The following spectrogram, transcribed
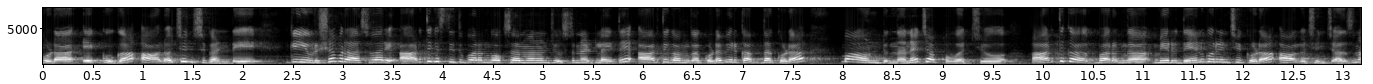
కూడా ఎక్కువగా ఆలోచించకండి. ఇక ఈ వృషభ రాశి వారి ఆర్థిక స్థితి పరంగా ఒకసారి మనం చూస్తున్నట్లయితే ఆర్థికంగా కూడా వీరికంతా కూడా బాగుంటుందనే చెప్పవచ్చు. ఆర్థిక పరంగా మీరు దేని గురించి కూడా ఆలోచించాల్సిన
